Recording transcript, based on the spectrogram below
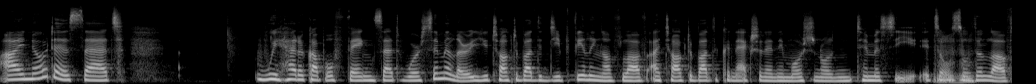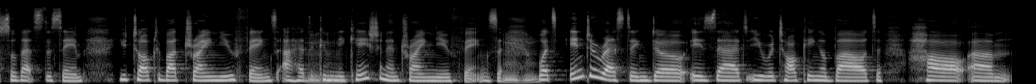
I noticed that we had a couple of things that were similar. You talked about the deep feeling of love. I talked about the connection and emotional intimacy. It's also the love, so that's the same. You talked about trying new things. I had the communication and trying new things. What's interesting though is that you were talking about how um,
